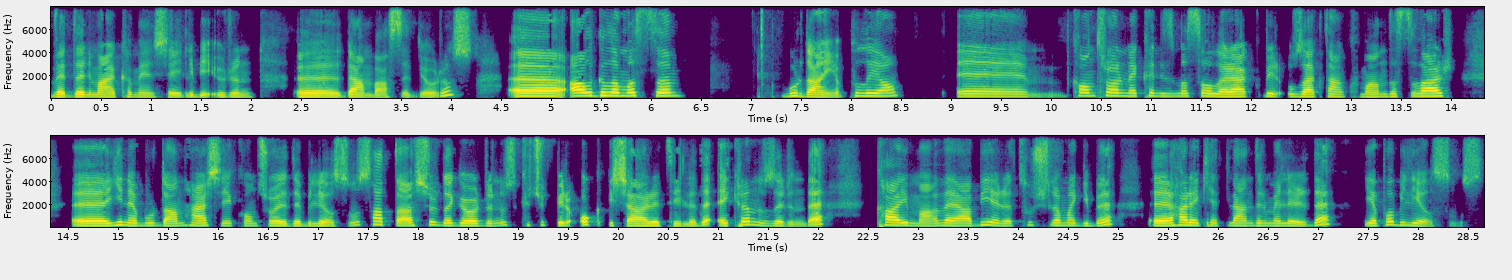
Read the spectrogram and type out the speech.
ve Danimarka menşeli bir üründen bahsediyoruz. E, algılaması buradan yapılıyor. E, kontrol mekanizması olarak bir uzaktan kumandası var. Ee, yine buradan her şeyi kontrol edebiliyorsunuz. Hatta şurada gördüğünüz küçük bir ok işaretiyle de ekran üzerinde kayma veya bir yere tuşlama gibi e, hareketlendirmeleri de yapabiliyorsunuz.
